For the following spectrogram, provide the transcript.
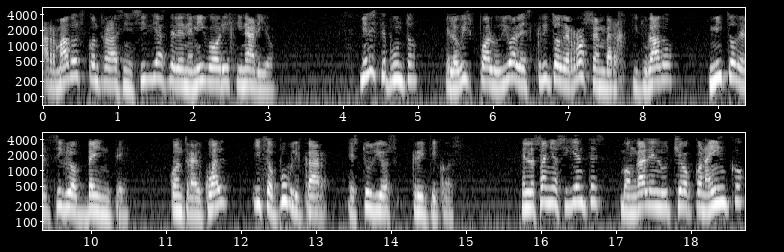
armados contra las insidias del enemigo originario. Y en este punto el obispo aludió al escrito de Rosenberg titulado Mito del siglo XX, contra el cual hizo publicar estudios críticos. En los años siguientes, von Galen luchó con ahínco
